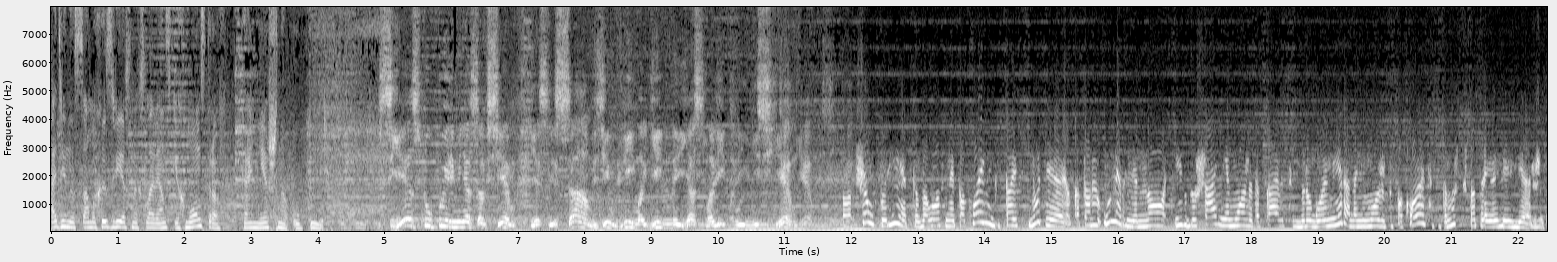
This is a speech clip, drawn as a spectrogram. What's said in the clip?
Один из самых известных славянских монстров, конечно, упырь. Съест упырь меня совсем, если сам земли могильной я с молитвой не съем. Вообще упыри — это заложенные покойники, то есть люди, которые умерли, но их душа не может отправиться в другой мир, она не может упокоиться, потому что что-то ее здесь держит.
